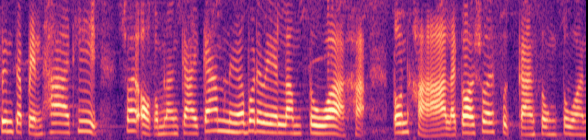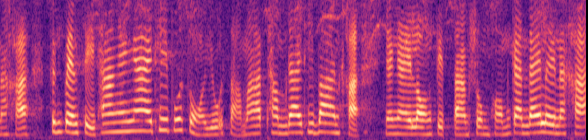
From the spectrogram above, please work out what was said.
ซึ่งจะเป็นท่าที่ช่วยออกกำลังกายกล้ามเนื้อบริเวณลำตัวค่ะ ต้นขาแล้วก็ช่วยฝึกการทรงตัวนะคะ ซึ่งเป็น4ท่าง่าย ๆ ที่ผู้สูงอายุสามารถทำได้ที่บ้านค่ะ ยังไงลองติดตามชมพร้อมกันได้เลยนะคะ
